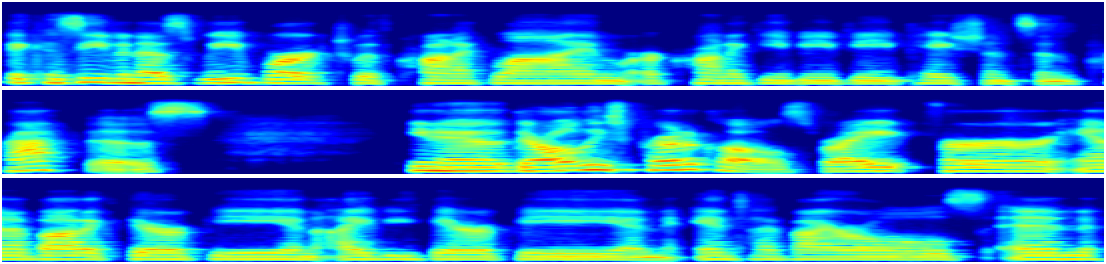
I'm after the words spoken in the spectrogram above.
because even as we've worked with chronic lyme or chronic ebv patients in practice you know there are all these protocols right for antibiotic therapy and iv therapy and antivirals. And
